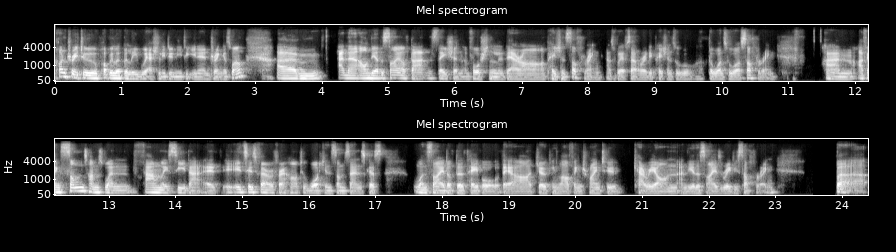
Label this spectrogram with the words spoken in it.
contrary to popular belief, we actually do need to eat and drink as well. Um, and then on the other side of that station, unfortunately, there are patients suffering, as we have said already, patients who the ones who are suffering. And I think sometimes when families see that, it, it is very, very hard to watch in some sense because one side of the table, they are joking, laughing, trying to carry on, and the other side is really suffering. But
